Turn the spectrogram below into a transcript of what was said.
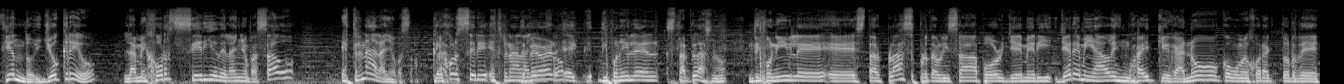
siendo, yo creo, la mejor serie del año pasado, estrenada el año pasado. Claro. Mejor serie estrenada The el año Bear, pasado. eh, disponible en Star Plus, ¿no? Disponible eh, Star Plus, protagonizada por Jeremy, Jeremy Allen White, que ganó como mejor actor de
